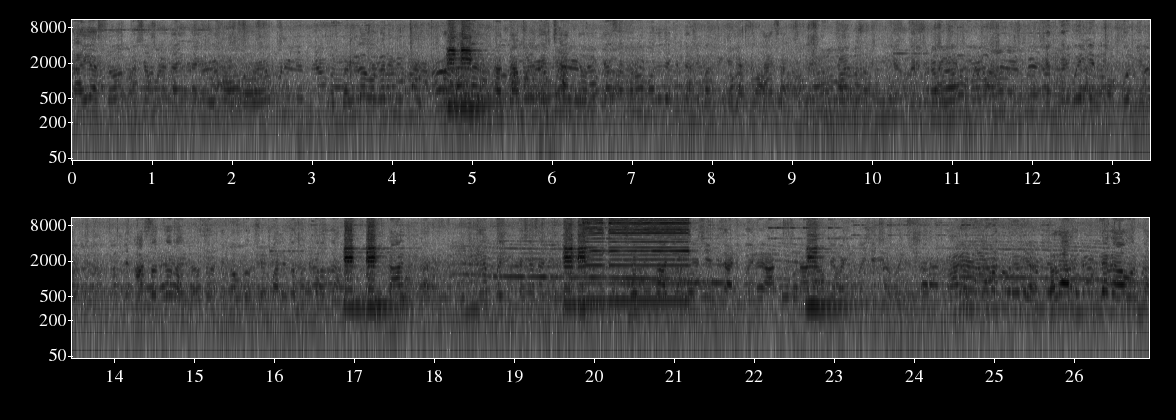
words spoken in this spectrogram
काही असतं त्याच्यामुळे काही काही बैल वगैरे त्यामुळे त्यांची हत्या होते त्या संदर्भामध्ये देखील त्यांनी बंदी केली असेल काय सांगतात शेतकरी बैल कोण घेतो असंच जर राहिलं तर ते गौरक्षण पाण्याचं काय? तुम्ही हे बैल कशासाठी शेतीसाठी. पहिले आणतो पण आता आमच्याकडे पैसे. दादा आपण कुठल्या गावावर ना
